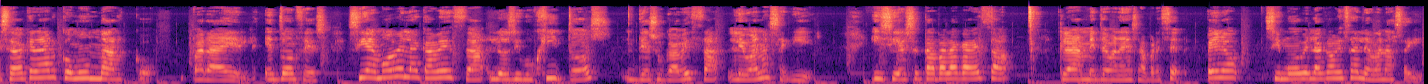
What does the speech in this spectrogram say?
se va a quedar como un marco para él. Entonces, si él mueve la cabeza, los dibujitos de su cabeza le van a seguir. Y si él se tapa la cabeza, claramente van a desaparecer. Pero si mueve la cabeza, le van a seguir.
